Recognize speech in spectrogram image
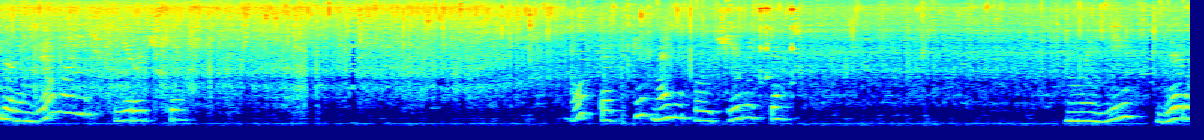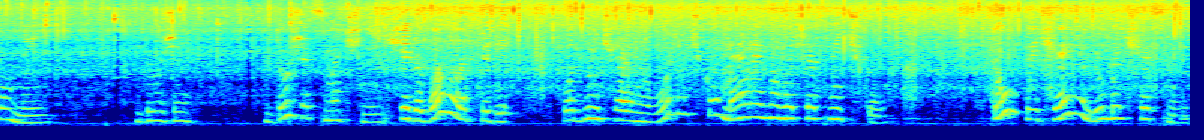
до рум'яної шкірочки. Ось такі в мене вийшли мої деруни. Дуже, дуже смачні. Ще додала сюди одну чайну ложечку меленого чесничку. Хто, звичайно, любить чесник.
